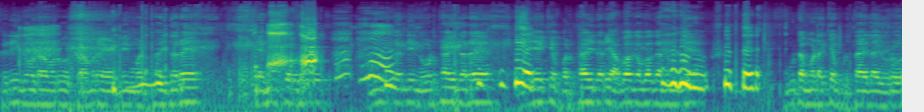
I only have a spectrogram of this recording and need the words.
ಕರಿಗೌಡ ಅವರು ಕ್ಯಾಮ್ರಾ ಹ್ಯಾಂಡ್ಲಿಂಗ್ ಮಾಡ್ತಾ ಇದ್ದಾರೆ. ನೋಡ್ತಾ ಇದ್ದಾರೆ. ಏಕೆ ಬರ್ತಾ ಇದ್ದಾರೆ. ಅವಾಗ ಅವಾಗ ಊಟ ಮಾಡಕ್ಕೆ ಬಿಡ್ತಾ ಇಲ್ಲ ಇವರು.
